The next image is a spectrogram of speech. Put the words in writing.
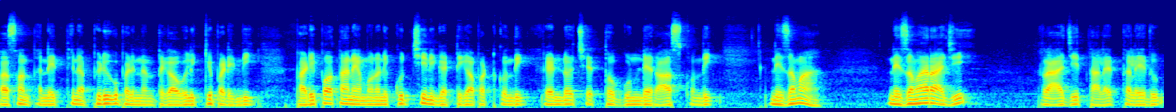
వసంత నెత్తిన పిడుగుపడినంతగా ఉలిక్కిపడింది. పడిపోతానేమోనని కుర్చీని గట్టిగా పట్టుకుంది. రెండో చేత్తో గుండె రాసుకుంది. నిజమా? నిజమా రాజీ? రాజీ తలెత్తలేదు.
